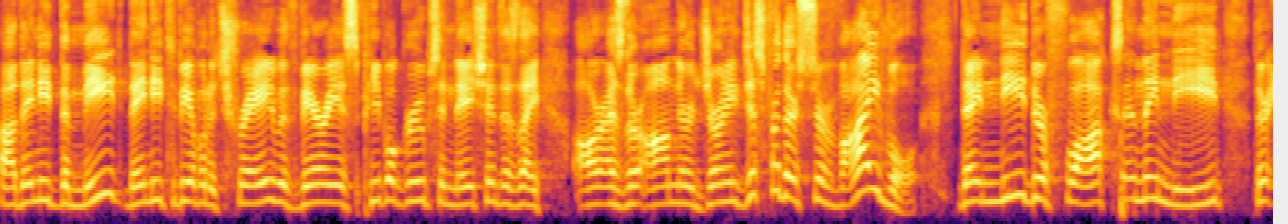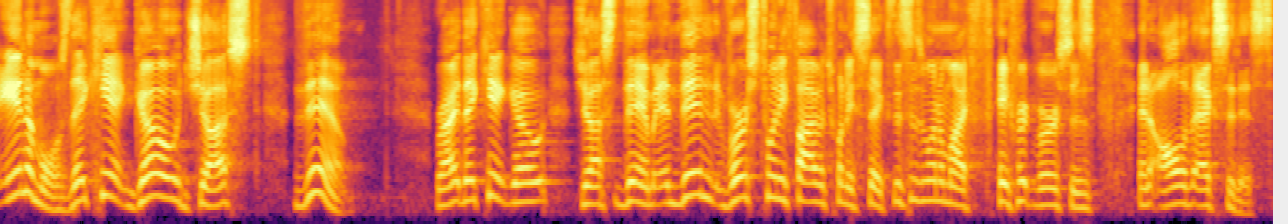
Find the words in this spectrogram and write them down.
uh, they need the meat, they need to be able to trade with various people groups and nations as they are as they're on their journey, just for their survival. They need their flocks and they need their animals. They can't go just them right? They can't go just them. And then verse 25 and 26, this is one of my favorite verses in all of Exodus.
